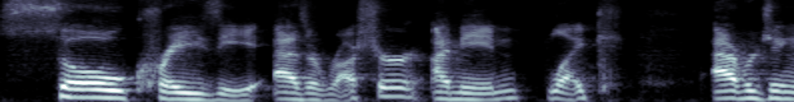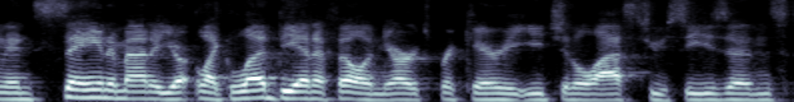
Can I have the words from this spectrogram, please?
so crazy as a rusher. I mean like averaging an insane amount of yards, like led the NFL in yards per carry each of the last two seasons.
